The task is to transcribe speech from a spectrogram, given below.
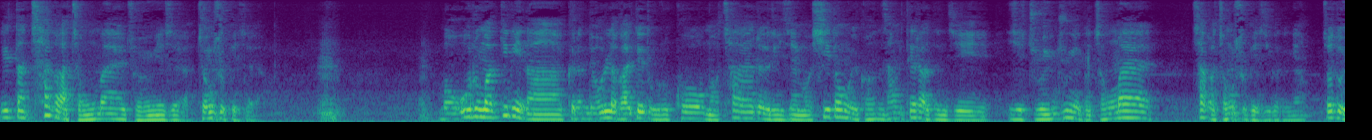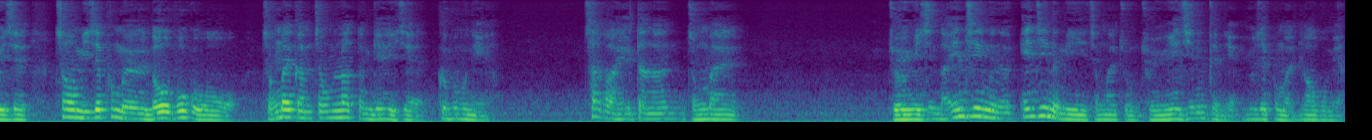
일단 차가 정말 조용해져요. 정숙해져요. 뭐 오르막길이나 그런 데 올라갈 때도 그렇고 뭐 차를 이제 뭐 시동을 건 상태라든지 이제 주행 중에도 정말 차가 정숙해지거든요. 저도 이제 처음 이 제품을 넣어보고 정말 깜짝 놀랐던 게 이제 그 부분이에요. 차가 일단은 정말 조용해진다. 엔진, 엔진음이 정말 좀 조용해지는 편이에요. 이 제품을 넣어보면.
